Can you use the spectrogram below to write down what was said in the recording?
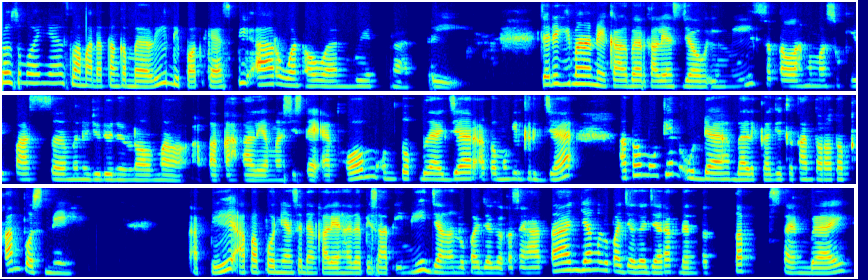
Halo semuanya, selamat datang kembali di podcast PR 101 with Ratri. Jadi gimana nih kabar kalian sejauh ini setelah memasuki fase menuju dunia normal? Apakah kalian masih stay at home untuk belajar atau mungkin kerja? Atau mungkin udah balik lagi ke kantor atau kampus nih? Tapi apa pun yang sedang kalian hadapi saat ini, jangan lupa jaga kesehatan, jangan lupa jaga jarak, dan tetap standby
